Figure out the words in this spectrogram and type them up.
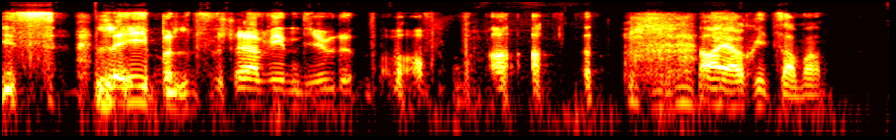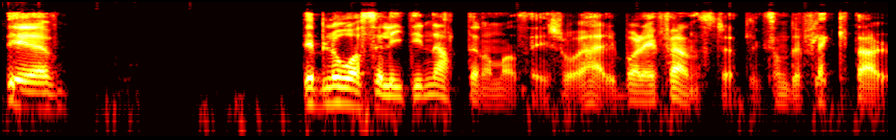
Misslabeled det här vindljudet. ja, ja, skitsamma. Det, det blåser lite i natten om man säger så här bara i fönstret liksom det fläktar.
